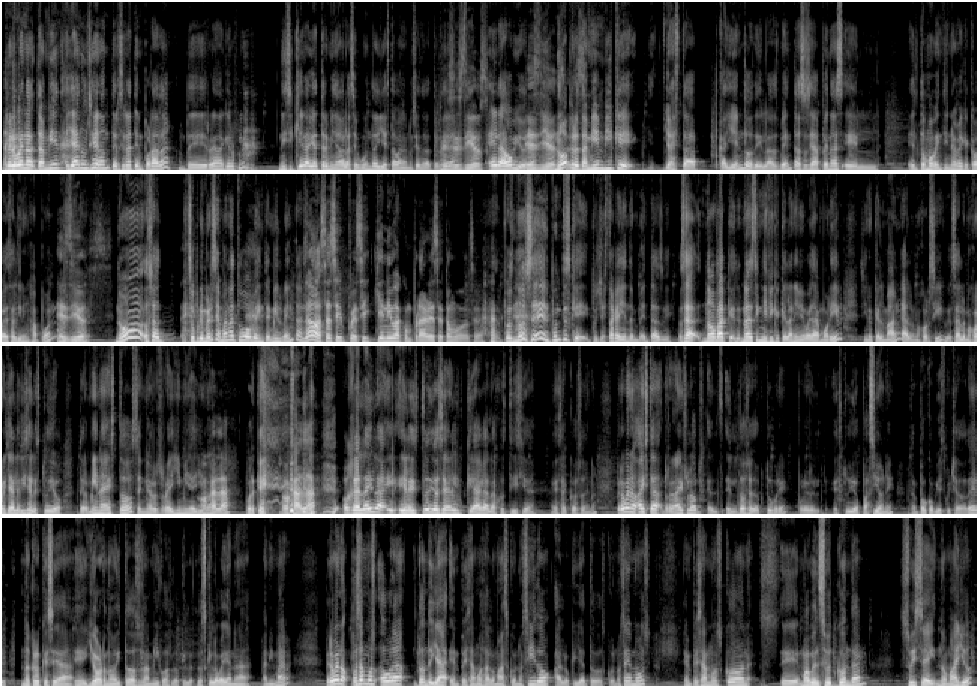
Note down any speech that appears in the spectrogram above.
pero bueno, también ya anunciaron tercera temporada de Rena Girlfriend. Ni siquiera había terminado la segunda y ya estaban anunciando la tercera. Pues es Dios. Era obvio, ¿no? es Dios, no, pero también vi que ya está cayendo de las ventas. O sea, apenas el, el tomo 29 que acaba de salir en Japón. Es Dios. No, o sea, su primera semana tuvo 20.000 ventas. No, o sea, sí, pues sí, ¿quién iba a comprar ese tomo? O sea, Pues no sé, el punto es que pues ya está cayendo en ventas, güey. O sea, no va que- no significa que el anime vaya a morir, sino que el manga a lo mejor sí. O sea, a lo mejor ya le dice el estudio, termina esto, señor Reiji Miyajima. ojalá, Porque ojalá. ojalá y, la- y el estudio sea el que haga la justicia a esa cosa, ¿no? Pero bueno, ahí está, Renai Flops, el, el 12 de octubre, por el estudio Pasione. Tampoco había escuchado de él. No creo que sea eh, Yorno y todos sus amigos lo que- los que lo vayan a animar. Pero bueno, pasamos ahora donde ya empezamos a lo más conocido, a lo que ya todos conocemos. Empezamos con eh, Mobile Suit Gundam, Suisei no Mayo.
